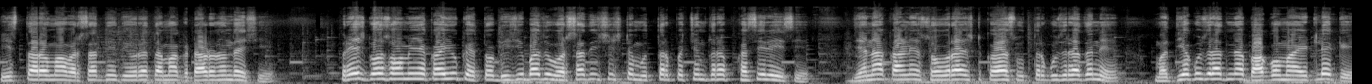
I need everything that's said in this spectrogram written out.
વિસ્તારોમાં વરસાદની તીવ્રતામાં ઘટાડો નોંધાય છે. પરેશ ગોસ્વામીએ કહ્યું કે તો બીજી બાજુ વરસાદી સિસ્ટમ ઉત્તર પશ્ચિમ તરફ ખસી રહી છે, જેના કારણે સૌરાષ્ટ્ર, કચ્છ, ઉત્તર ગુજરાત અને મધ્ય ગુજરાતના ભાગોમાં એટલે કે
